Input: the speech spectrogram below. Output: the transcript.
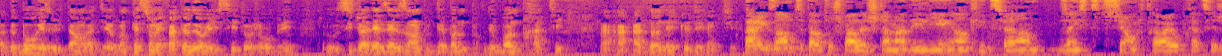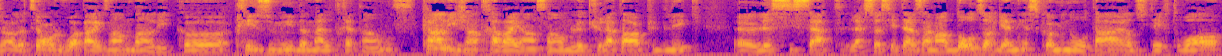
à de beaux résultats, on va dire. Donc, quels sont les facteurs de réussite aujourd'hui? Si tu as des exemples de bonnes, pratiques à, donner, que dirais-tu? Par exemple, tantôt, je parlais justement des liens entre les différentes institutions qui travaillent auprès de ces gens-là. Tu sais, on le voit, par exemple, dans les cas présumés de maltraitance. Quand les gens travaillent ensemble, le curateur public, euh, le CISAT, la Société Alzheimer, d'autres organismes communautaires du territoire,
